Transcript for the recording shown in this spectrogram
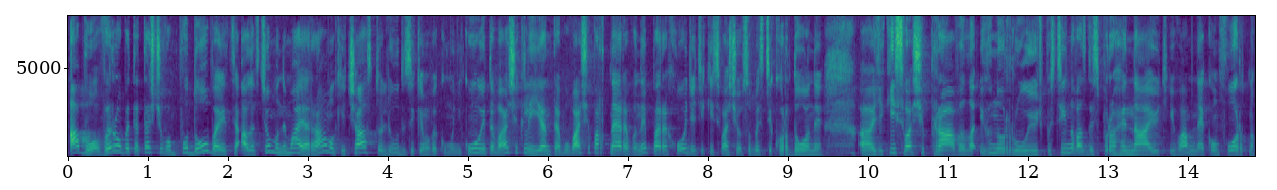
Або ви робите те, що вам подобається, але в цьому немає рамок, і часто люди, з якими ви комунікуєте, ваші клієнти або ваші партнери, вони переходять якісь ваші особисті кордони, якісь ваші правила, ігнорують, постійно вас десь прогинають, і вам некомфортно.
